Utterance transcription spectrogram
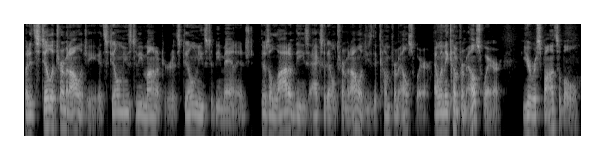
But it's still a terminology. It still needs to be monitored. It still needs to be managed. There's a lot of these accidental terminologies that come from elsewhere. And when they come from elsewhere, you're responsible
